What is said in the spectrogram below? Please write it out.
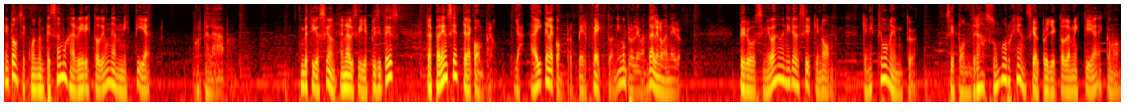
Entonces, cuando empezamos a ver esto de una amnistía, corta la app. Investigación, análisis y explicitez, transparencia, te la compro. Ya, ahí te la compro. Perfecto, ningún problema. Dale nomás negro. Pero si me vas a venir a decir que no, que en este momento se pondrá suma urgencia al proyecto de amnistía, es como...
